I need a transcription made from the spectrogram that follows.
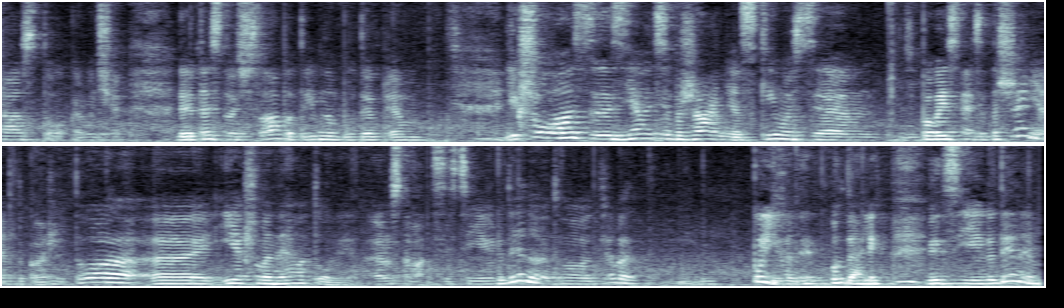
часто. Коротше, 19 числа потрібно буде прям. Якщо у вас з'явиться бажання з кимось е, повиясняти отношення, то кажуть, то е, і якщо ви не готові розставатися з цією людиною, то треба поїхати подалі від цієї людини.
